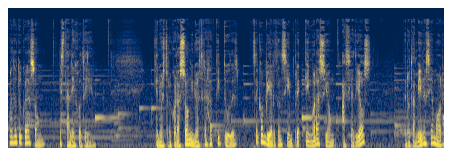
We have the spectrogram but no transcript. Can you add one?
cuando tu corazón está lejos de Él. Que nuestro corazón y nuestras actitudes se conviertan siempre en oración hacia Dios, pero también hacia amor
